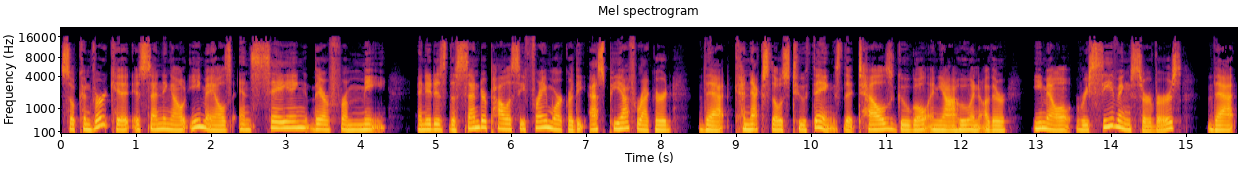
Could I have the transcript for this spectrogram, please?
So ConvertKit is sending out emails and saying they're from me. And it is the sender policy framework or the SPF record that connects those two things that tells Google and Yahoo and other email receiving servers that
